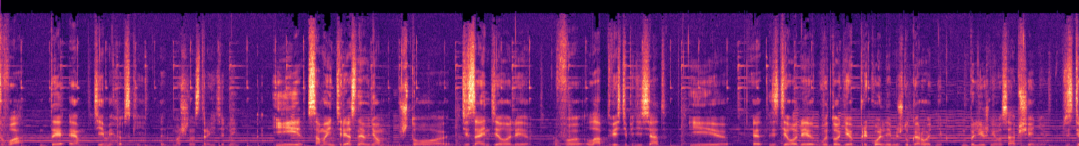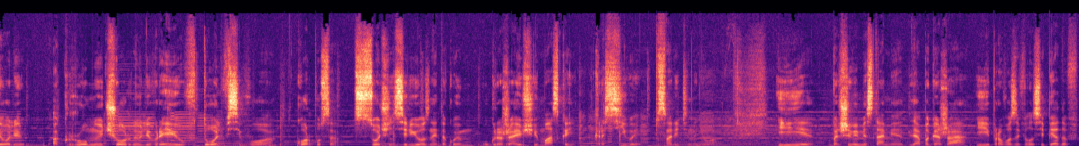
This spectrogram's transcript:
2 ДМ Демиховский машиностроительный и самое интересное в нем, что дизайн делали в Lab 250 и э, сделали в итоге прикольный междугородник ближнего сообщения. Сделали огромную черную ливрею вдоль всего корпуса с очень серьезной такой угрожающей маской, красивой. Посмотрите на него. И большими местами для багажа и провоза велосипедов.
